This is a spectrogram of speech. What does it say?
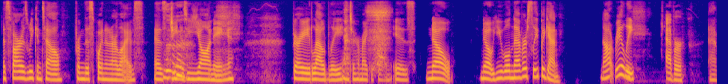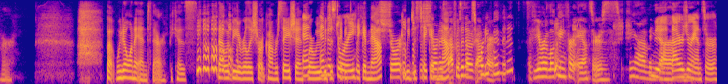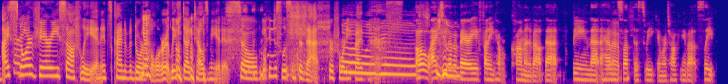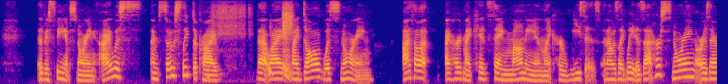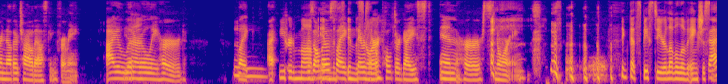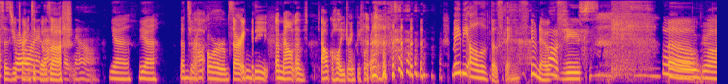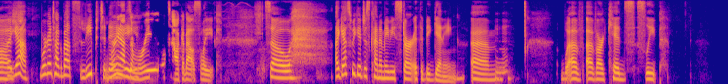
as far as we can tell from this point in our lives, as Jean is yawning very loudly into her microphone, is no, no, you will never sleep again. Not really. Ever. Ever. But we don't want to end there because that would be a really short conversation End- where we would just story. maybe take a nap. Short. Could we just take a nap for the next episode 45 ever. minutes? If you were looking for answers, we have. Yeah, none. there's your answer. I Sorry. snore very softly and it's kind of adorable, or at least Doug tells me it is. So you can just listen to that for 45 minutes. Oh, I do have a very funny co- comment about that. Being that I haven't What? slept this week, and we're talking about sleep. If Speaking of snoring, I was I'm so sleep deprived that why my dog was snoring, I thought I heard my kids saying "mommy" and like her wheezes, and I was like, "Wait, is that her snoring, or is there another child asking for me?" I literally heard like mm-hmm. I, You heard mom. it mom was almost in the, like in the there was like a poltergeist in her snoring. I think that speaks to your level of anxiousness That's as you're trying to I'm doze off. right now. Yeah, yeah. That's right. That or Sorry. the amount of alcohol you drink before bed. Maybe all of those things. Who knows? Oh, jeez. Oh, gosh. but yeah, we're going to talk about sleep today. We're gonna have some real talk about sleep. So, I guess we could just kind of maybe start at the beginning um, Mhm. of of our kids' sleep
